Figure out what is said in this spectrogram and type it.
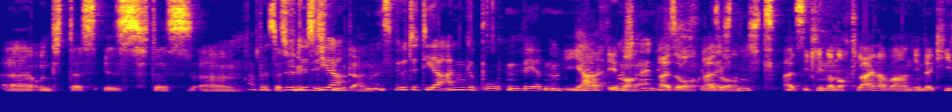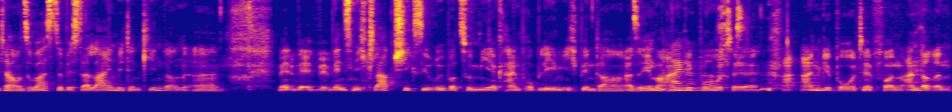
Äh, und das ist, das, äh, Aber das fühlt sich dir, gut an. Es würde dir angeboten werden und Ja, immer. Also, also nicht. als die Kinder noch kleiner waren in der Kita und so was, du bist allein mit den Kindern. Äh, wenn es nicht klappt, schick sie rüber zu mir, kein Problem, ich bin da. Also Wegen immer Angebote, Angebote von anderen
